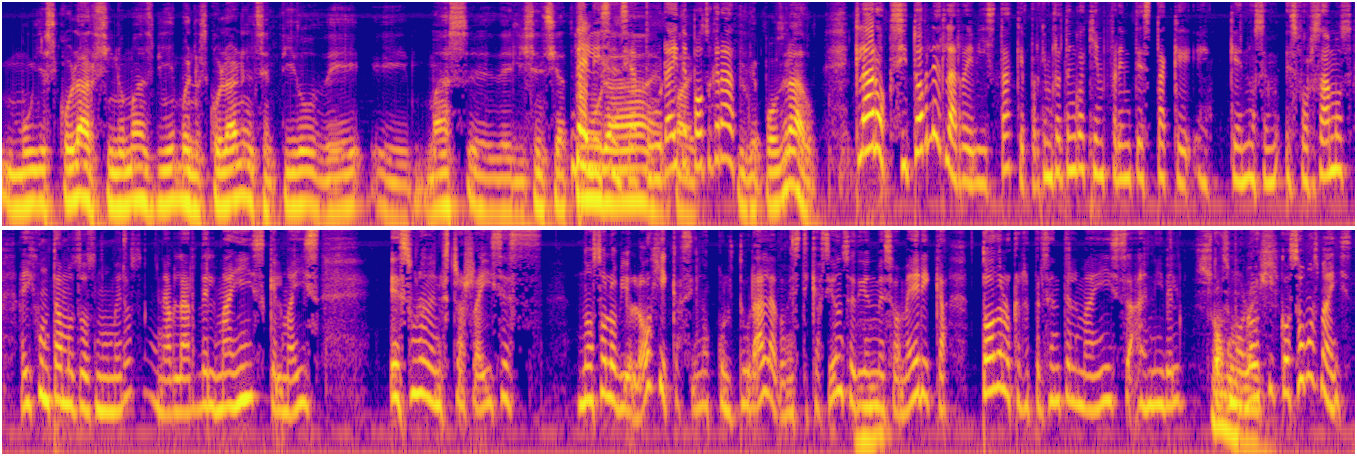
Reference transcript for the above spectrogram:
muy escolar, sino más bien, bueno, escolar en el sentido de eh, más eh, de licenciatura. De licenciatura y de posgrado. Y de posgrado. Claro, si tú hables la revista, que por ejemplo tengo aquí enfrente esta que, que nos esforzamos, ahí juntamos dos números en hablar del maíz, que el maíz es una de nuestras raíces no solo biológica, sino cultural. La domesticación se dio en Mesoamérica. Todo lo que representa el maíz a nivel cosmológico, somos maíz.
